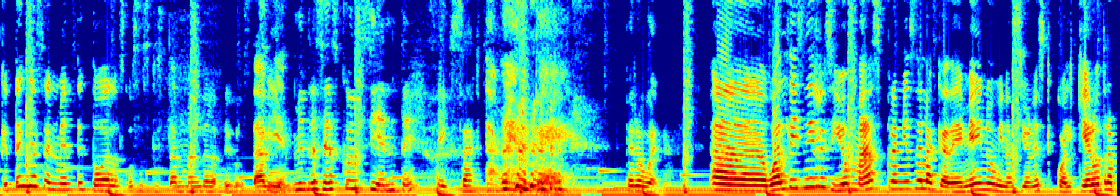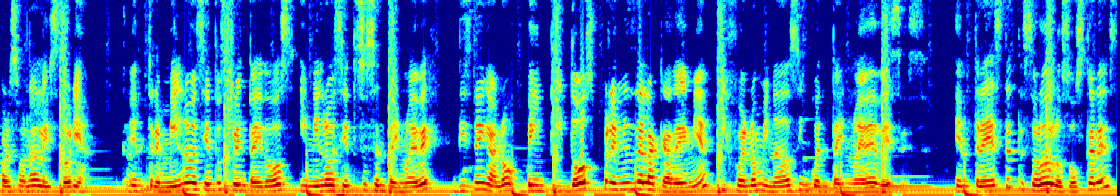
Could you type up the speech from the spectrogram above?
que tengas en mente todas las cosas que están mal de la película. Está bien. Mientras seas consciente. Exactamente. Pero bueno. Ah, Walt Disney recibió más premios de la Academia y nominaciones que cualquier otra persona en la historia. Entre 1932 y 1969, Disney ganó 22 premios de la Academia y fue nominado 59 veces. Entre este tesoro de los Óscares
